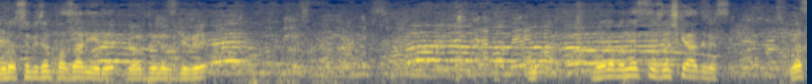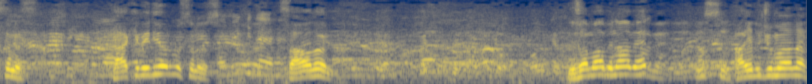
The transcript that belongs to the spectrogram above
Burası bizim pazar yeri gördüğünüz gibi. Merhaba nasılsınız? Hoş geldiniz. Nasılsınız? Takip ediyor musunuz? Tabii ki de. Sağ olun. Nizam abi ne haber? Nasılsın? Hayırlı cumalar.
